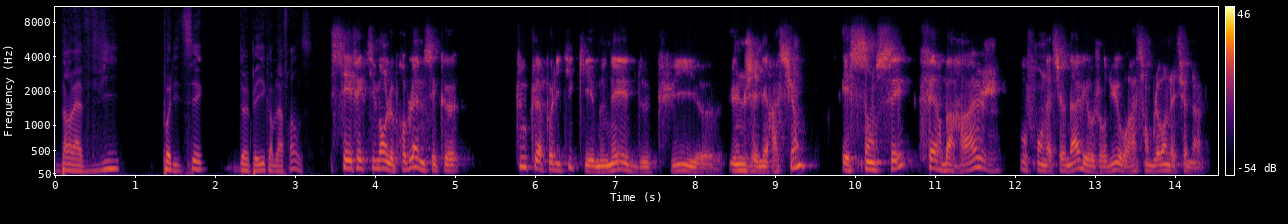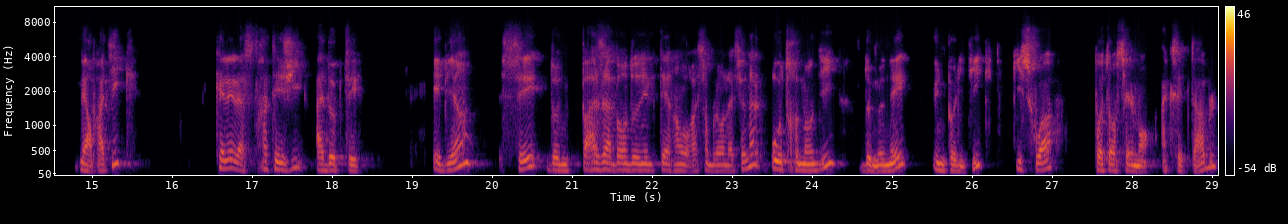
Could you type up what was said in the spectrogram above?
dans la vie politique d'un pays comme la France? C'est effectivement le problème, c'est que toute la politique qui est menée depuis une génération est censé faire barrage au Front National et aujourd'hui au Rassemblement National. Mais en pratique, quelle est la stratégie adoptée? Eh bien, c'est de ne pas abandonner le terrain au Rassemblement national, autrement dit, de mener une politique qui soit potentiellement acceptable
